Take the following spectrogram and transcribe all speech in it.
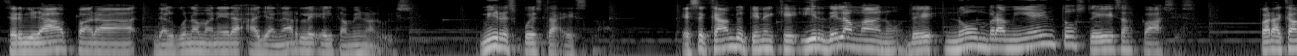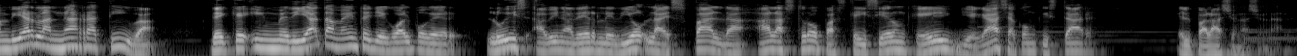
servirá para de alguna manera allanarle el camino a Luis. Mi respuesta es no. Ese cambio tiene que ir de la mano de nombramientos de esas bases para cambiar la narrativa de que inmediatamente llegó al poder, Luis Abinader le dio la espalda a las tropas que hicieron que él llegase a conquistar el Palacio Nacional.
